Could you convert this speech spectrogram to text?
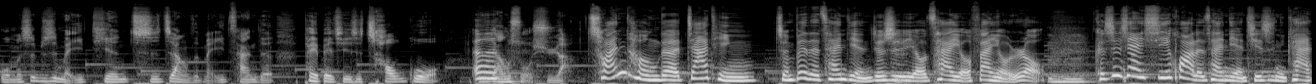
我们是不是每一天吃这样子每一餐的配备，其实是超过？营养所需啊！传统的家庭准备的餐点就是有菜、有饭、有肉。嗯，可是现在西化的餐点，其实你看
